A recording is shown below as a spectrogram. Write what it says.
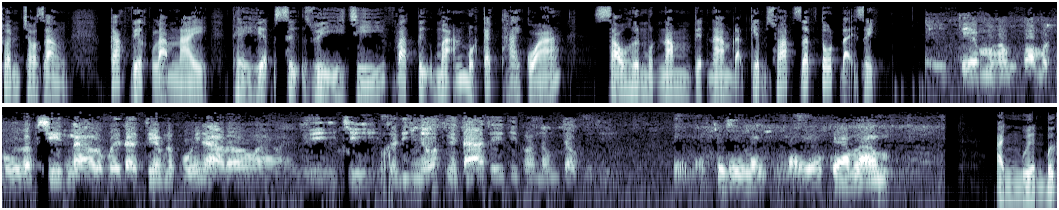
Xuân cho rằng các việc làm này thể hiện sự duy ý chí và tự mãn một cách thái quá. Sau hơn một năm, Việt Nam đã kiểm soát rất tốt đại dịch. Tiêm không có một mũi vaccine nào lúc đấy đã tiêm được mũi nào đâu mà duy chí. Cứ đi nhốt người ta thế thì còn nông trống gì. Nói chung là, là kém lắm. Anh Nguyên bức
